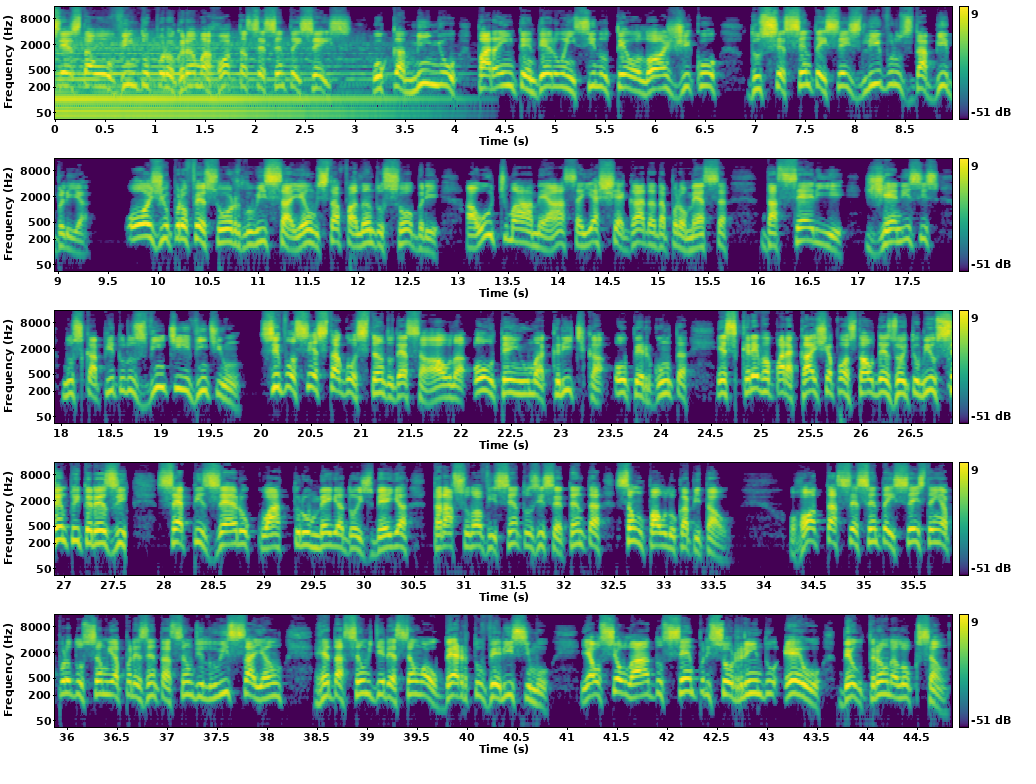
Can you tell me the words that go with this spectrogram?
Você está ouvindo o programa Rota 66, o caminho para entender o ensino teológico dos 66 livros da Bíblia. Hoje o professor Luiz Saião está falando sobre a última ameaça e a chegada da promessa da série Gênesis nos capítulos 20 e 21. Se você está gostando dessa aula ou tem uma crítica ou pergunta, escreva para a Caixa Postal 18.113, CEP 04626-970, São Paulo, capital. Rota 66 tem a produção e apresentação de Luiz Saião, redação e direção Alberto Veríssimo. E ao seu lado, sempre sorrindo, eu, Beltrão na locução.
